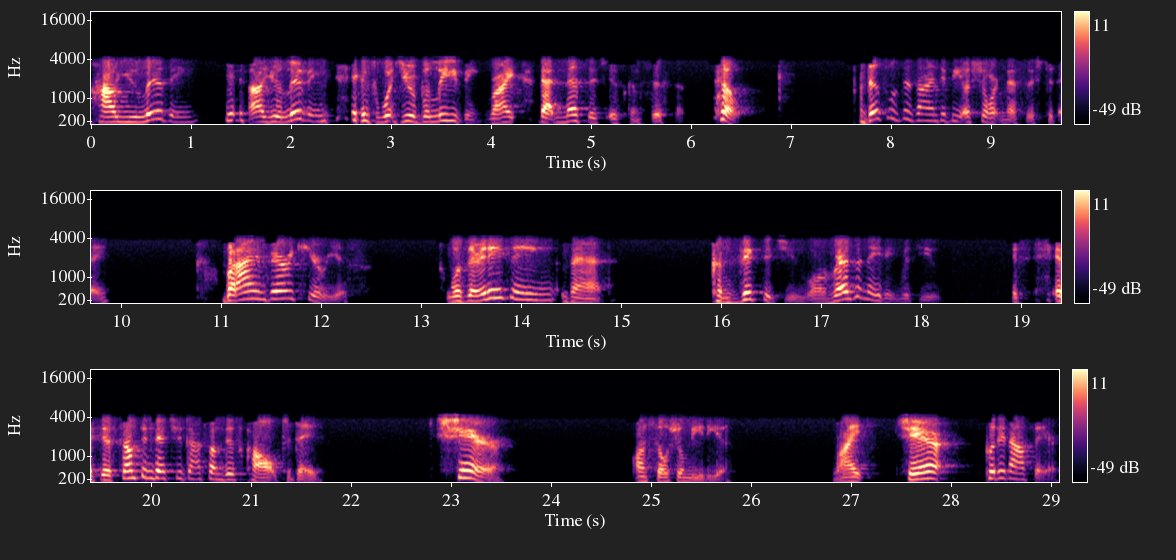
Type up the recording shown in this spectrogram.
how you living how you're living is what you're believing, right? That message is consistent. So, this was designed to be a short message today, but I am very curious. Was there anything that convicted you or resonated with you? If, if there's something that you got from this call today, share on social media, right? Share, put it out there.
